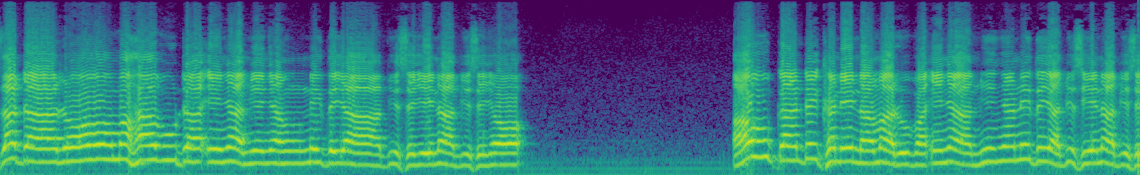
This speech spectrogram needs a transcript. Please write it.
ဇတ္တရောမဟာဗုဒ္ဓအညမြညာနေတယပစ္စယေနပစ္စယောအောကံတိခဏေနာမရူပအညမြညာနေတယပစ္စယေနပစ္စ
